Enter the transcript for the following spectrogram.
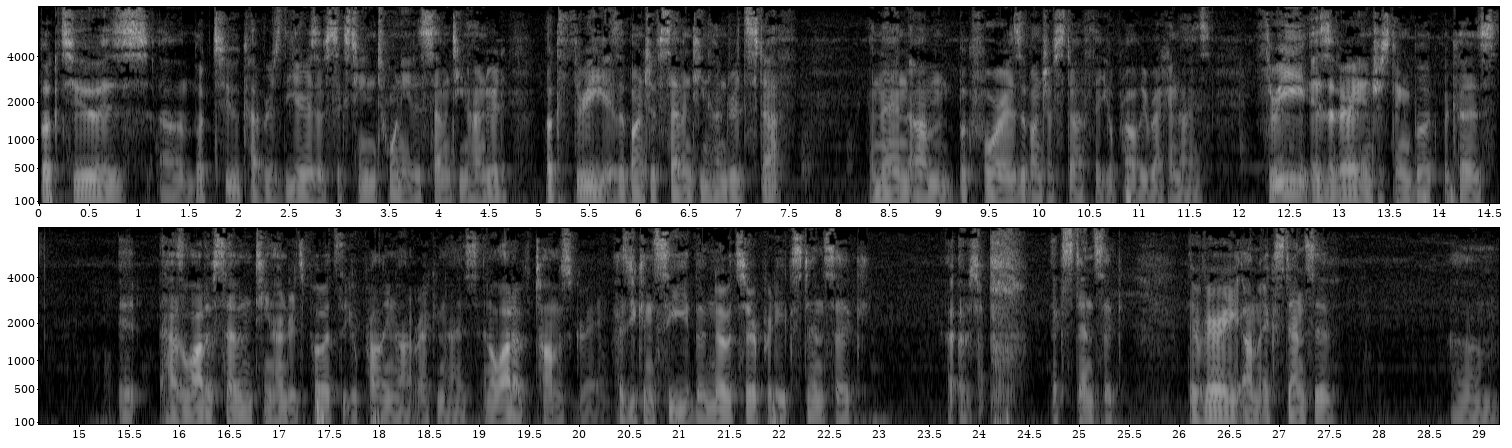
Book two is, um, book two covers the years of 1620 to 1700. Book three is a bunch of 1700 stuff. And then um, book four is a bunch of stuff that you'll probably recognize. Three is a very interesting book because it has a lot of 1700s poets that you'll probably not recognize, and a lot of Thomas Gray. As you can see, the notes are pretty extensive. Uh, uh extensive. They're very um, extensive. Um,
